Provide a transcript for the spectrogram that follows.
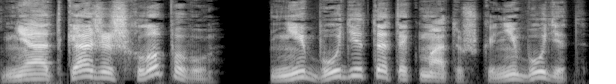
Не откажешь Хлопову? Не будет это, матушка, не будет.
